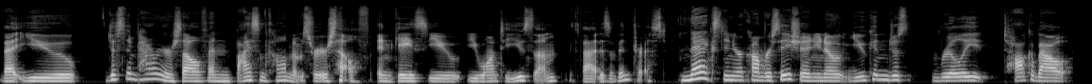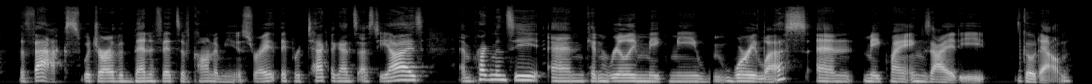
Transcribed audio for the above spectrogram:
that you just empower yourself and buy some condoms for yourself in case you you want to use them if that is of interest. Next in your conversation, you know, you can just really talk about the facts, which are the benefits of condom use, right? They protect against STIs and pregnancy and can really make me worry less and make my anxiety go down.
